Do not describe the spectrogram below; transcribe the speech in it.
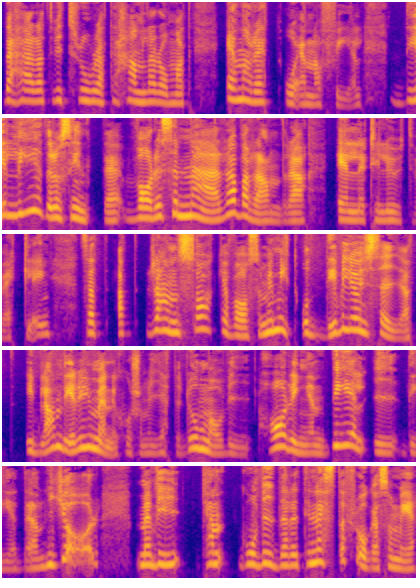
det här att vi tror att det handlar om att en har rätt och en har fel, det leder oss inte vare sig nära varandra eller till utveckling. Så att, att ransaka vad som är mitt, och det vill jag ju säga att ibland är det ju människor som är jättedumma och vi har ingen del i det den gör. Men vi kan gå vidare till nästa fråga som är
